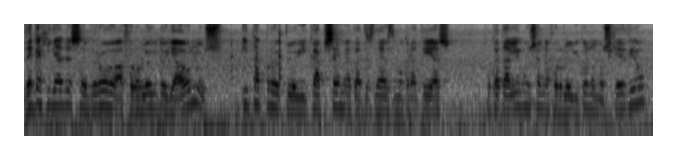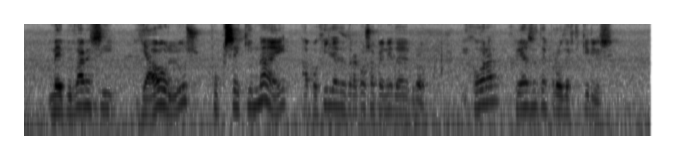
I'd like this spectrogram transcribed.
10.000 ευρώ αφορολόγητο για όλους ή τα προεκλογικά ψέματα της Νέας Δημοκρατίας που καταλήγουν σε ένα φορολογικό νομοσχέδιο με επιβάρυνση για όλους που ξεκινάει από 1.450 ευρώ. Η χώρα χρειάζεται προοδευτική λύση.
